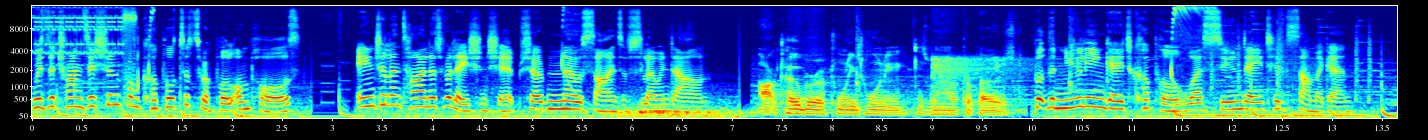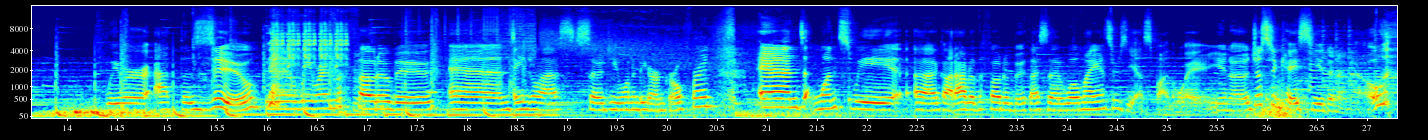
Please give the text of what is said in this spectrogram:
With the transition from couple to throuple on pause, Angel and Tyler's relationship showed no signs of slowing down. October of 2020 is when I proposed. But the newly engaged couple were soon dating Sam again. We were at the zoo. We were in the photo booth, and Angel asked, "So, do you want to be our girlfriend?" And once we uh, got out of the photo booth, I said, "Well, my answer is yes, by the way. You know, just in case you didn't know."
